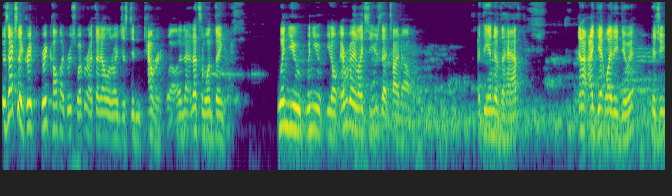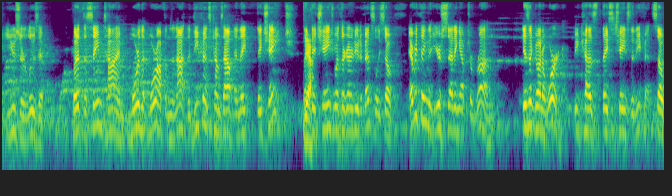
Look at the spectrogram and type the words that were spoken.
it was actually a great great call by Bruce Weber. I thought Illinois just didn't counter it well, and that, that's the one thing. When you when you you know everybody likes to use that timeout at the end of the half, and I, I get why they do it because you use or lose it. But at the same time, more than more often than not, the defense comes out and they they change. Like Yeah. they change what they're going to do defensively. So everything that you're setting up to run isn't going to work because they change the defense. So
